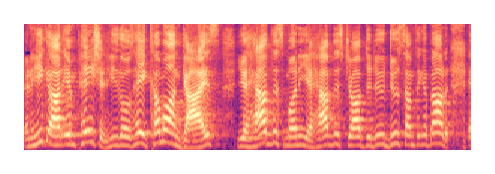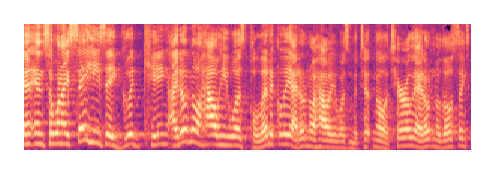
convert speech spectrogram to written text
And he got impatient. He goes, Hey, come on, guys. You have this money, you have this job to do, do something about it. And, and so when I say he's a good king, I don't know how he was politically, I don't know how he was militarily, I don't know those things.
